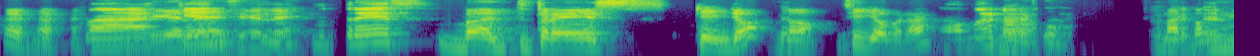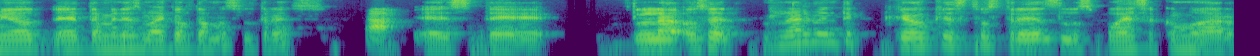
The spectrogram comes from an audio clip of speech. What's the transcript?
Va, Síguele, ¿quién? síguele. Tres. Van tres. ¿Quién yo? No, sí, yo, ¿verdad? No, Marco. Marco. ¿Marco? El mío eh, también es Michael Thomas, el 3. Ah. Este, la- o sea, realmente creo que estos tres los puedes acomodar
